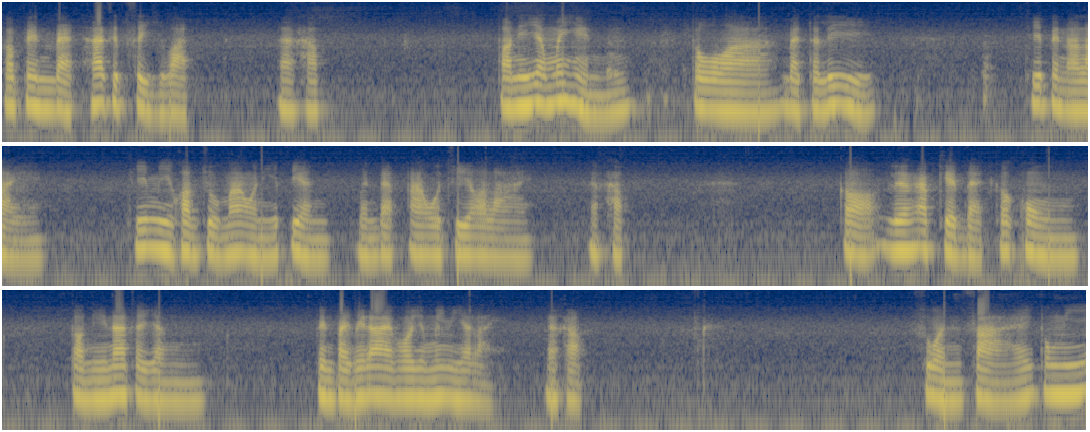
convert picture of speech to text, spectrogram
ก็เป็นแบต 54 วัตต์นะครับ ตอนนี้ยังไม่เห็นตัวแบตเตอรี่ ที่เป็นอะไหล่ที่มีความจุมากกว่านี้เปลี่ยนเหมือนแบบ ROG ออนไลน์นะครับ ก็เรื่องอัปเกรดแบตก็คงตอนนี้น่าจะยังเป็นไปไม่ได้ เพราะยังไม่มีอะไรนะครับ ส่วนสายตรงนี้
